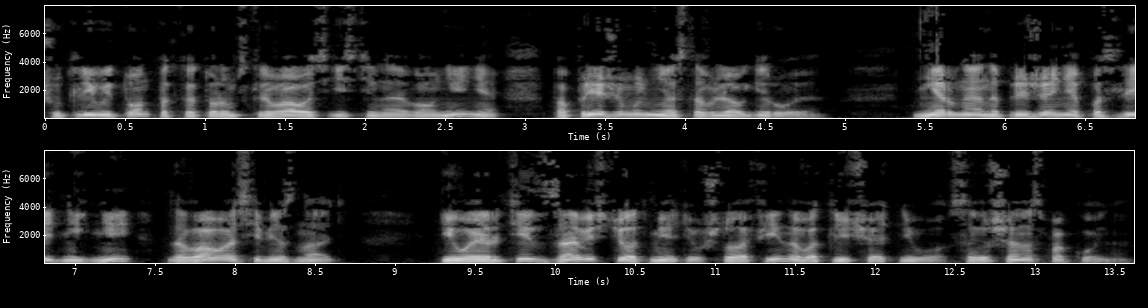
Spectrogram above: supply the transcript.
Шутливый тон, под которым скрывалось истинное волнение, по-прежнему не оставлял героя. Нервное напряжение последних дней давало о себе знать, и Лаэртит с завистью отметил, что Афина, в отличие от него, совершенно спокойна.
